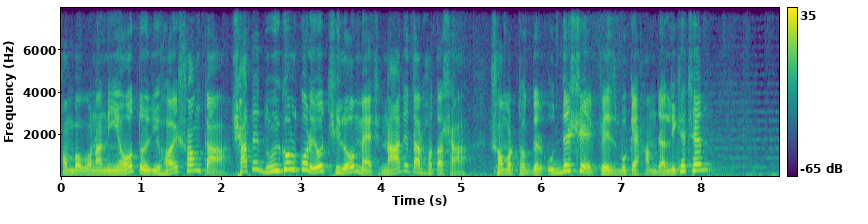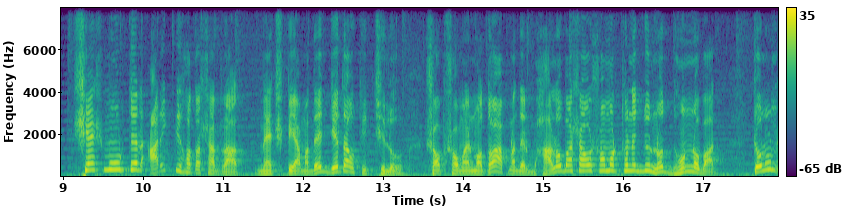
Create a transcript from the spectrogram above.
সম্ভাবনা নিয়েও তৈরি হয় শঙ্কা। সাথে দুই গোল করেও ছিল ম্যাচ না জেতার হতাশা। সমর্থকদের উদ্দেশ্যে ফেসবুকে হামজা লিখেছেন, শেষ মুহূর্তের আরেকটি হতাশার রাত। ম্যাচটি আমাদের জেতা উচিত ছিল। সব সময়ের মতো আপনাদের ভালোবাসা ও সমর্থনের জন্য ধন্যবাদ। চলুন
